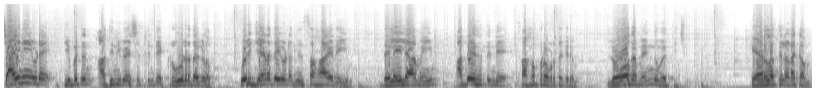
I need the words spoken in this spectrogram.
ചൈനയുടെ ടിബറ്റൻ അധിനിവേശത്തിന്റെ ക്രൂരതകളും ഒരു ജനതയുടെ നിസ്സഹായതയും ദലൈലാമയും അദ്ദേഹത്തിന്റെ സഹപ്രവർത്തകരും ലോകമെങ്ങും എത്തിച്ചു. കേരളത്തിലടക്കം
